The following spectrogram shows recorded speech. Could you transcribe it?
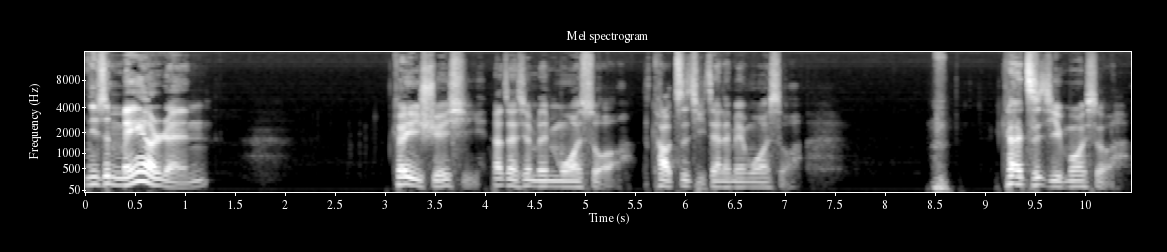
你是没有人可以学习，他在这边摸索，靠自己在那边摸索，靠自己摸索。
